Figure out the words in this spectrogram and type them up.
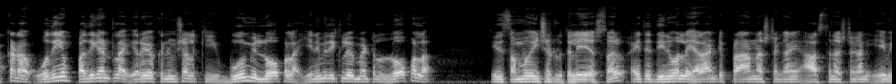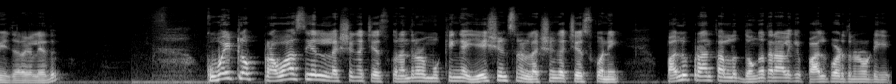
అక్కడ ఉదయం పది గంటల ఇరవై ఒక్క నిమిషాలకి భూమి లోపల ఎనిమిది కిలోమీటర్ల లోపల ఇది సంభవించినట్లు తెలియజేస్తున్నారు. అయితే దీనివల్ల ఎలాంటి ప్రాణ నష్టం కానీ ఆస్తి నష్టం కానీ ఏమీ జరగలేదు. కువైట్లో ప్రవాసీలను లక్ష్యంగా చేసుకుని అందులో ముఖ్యంగా ఏషియన్స్ను లక్ష్యంగా చేసుకొని పలు ప్రాంతాల్లో దొంగతనాలకి పాల్పడుతున్నటువంటి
